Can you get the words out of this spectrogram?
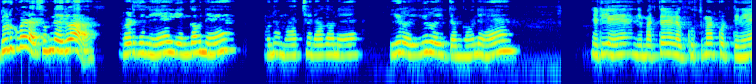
ದುಡ್ಡು ಬೇಡ ಸುಮ್ಮನೆ ಇರುವ ನೋಡಿದೀನಿ, ಹೆಂಗವನೇ? ಅವನ ಮಾತು ಚೆನ್ನಾಗವನೆ ಹೀರೋ ಹೀರೋ ಇದ್ದಂಗವನೆ. ನಡಿಯೇ ನಿಮ್ಮ ಅತ್ತೆನೆಲ್ಲ ಗುರ್ತು ಮಾಡ್ಕೊಡ್ತೀನಿ.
